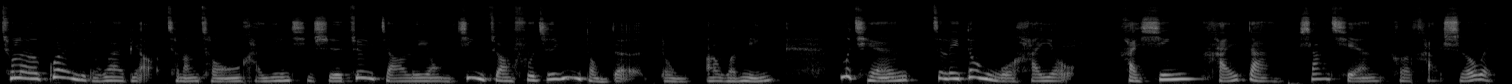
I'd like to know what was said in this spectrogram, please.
除了怪异的外表，侧囊虫还因其是最早利用茎状复制运动的动物而闻名。目前，这类动物还有海星、海胆、沙钳和海蛇尾。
